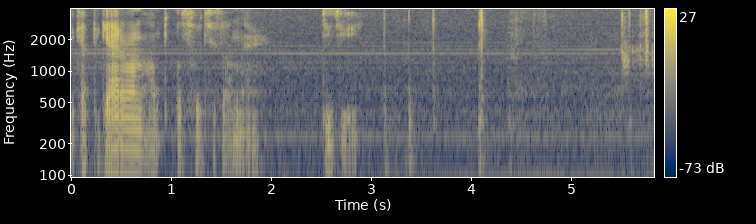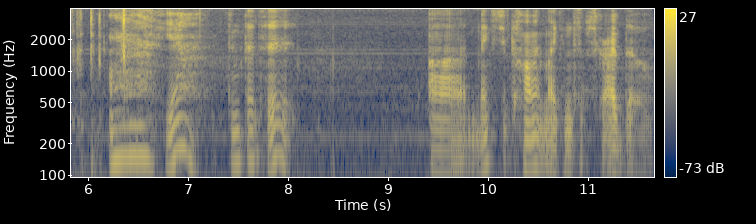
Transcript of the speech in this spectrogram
we got the Gateron optical switches on there. GG. Yeah, I think that's it. Uh, make sure you comment, like, and subscribe, though.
